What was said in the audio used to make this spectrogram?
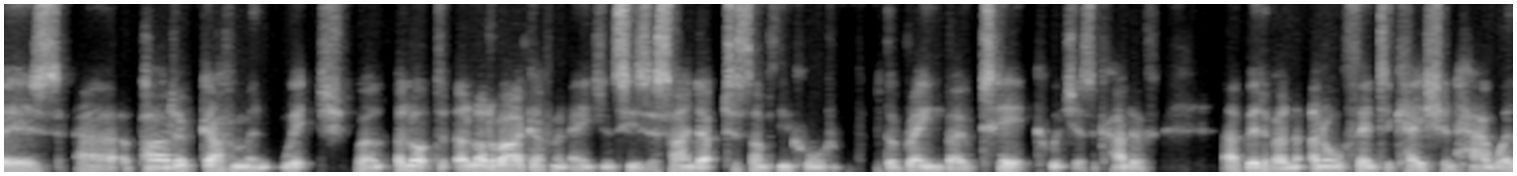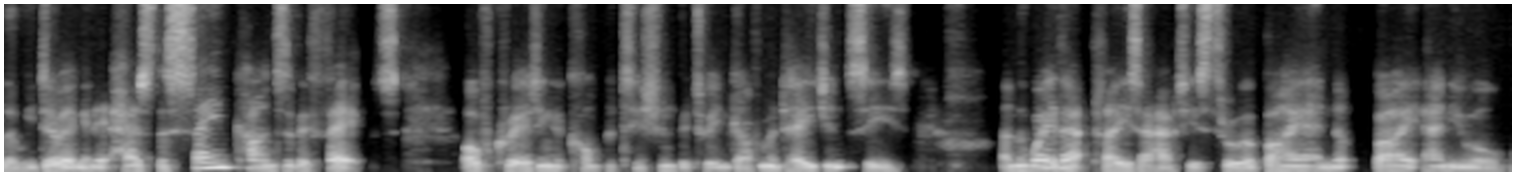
there's uh, a part of government which, well, a lot, a lot of our government agencies are signed up to something called the Rainbow Tick, which is a kind of a bit of an, an authentication how well are we doing? And it has the same kinds of effects of creating a competition between government agencies. And the way that plays out is through a biannual, biannual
